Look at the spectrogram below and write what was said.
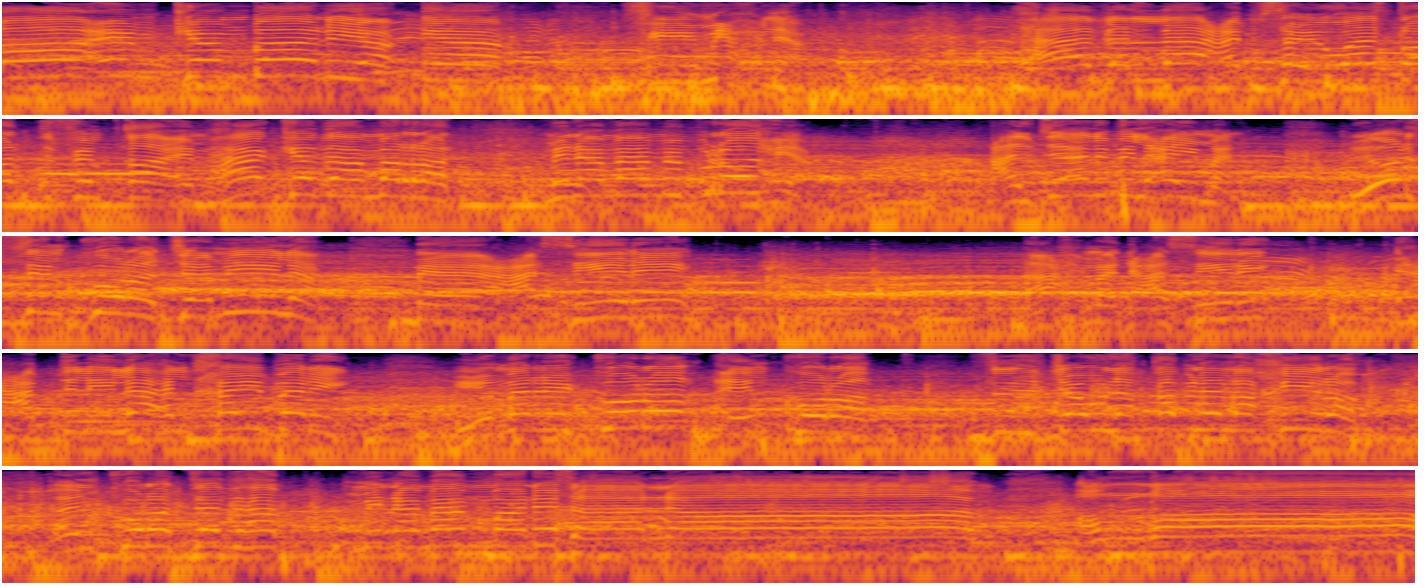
قائم كمبانيا في محنة هذا اللاعب سيرد في القائم. هكذا مرت من أمام بروحيا على الجانب الأيمن. يرسل كرة جميلة. عسيري. أحمد عسيري. عبد الإله الخيبري. يمرر كرة الكرة في الجولة قبل الأخيرة. الكرة تذهب من أمام ماني. سلام. الله.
